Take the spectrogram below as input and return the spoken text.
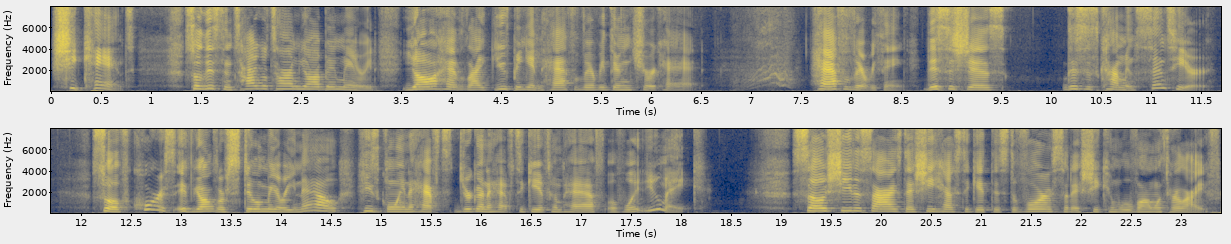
She can't. So this entire time y'all been married, y'all have like you've been getting half of everything Trick had. Half of everything. This is just this is common sense here. So of course, if y'all are still married now, he's going to have to, you're going to have to give him half of what you make. So she decides that she has to get this divorce so that she can move on with her life.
